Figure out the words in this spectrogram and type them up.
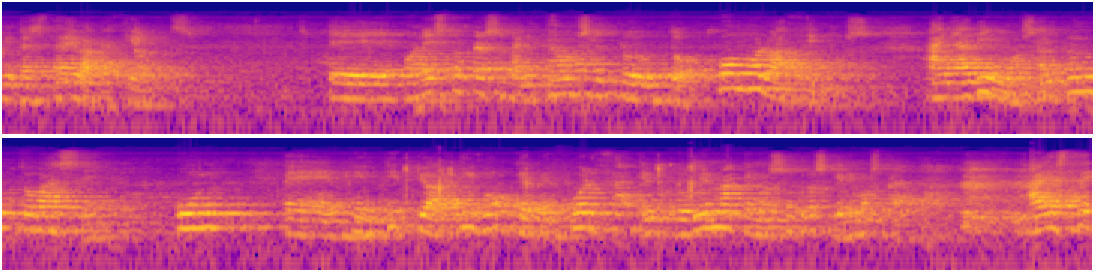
mientras está de vacaciones. Eh, con esto personalizamos el producto. ¿Cómo lo hacemos? Añadimos al producto base un eh, principio activo que refuerza el problema que nosotros queremos tratar. A este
